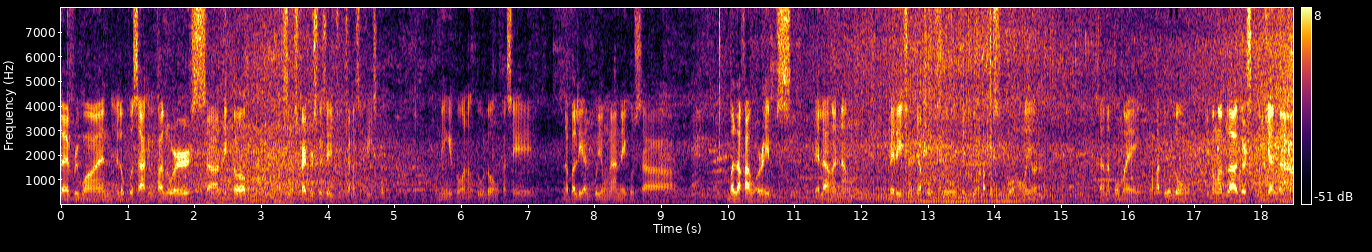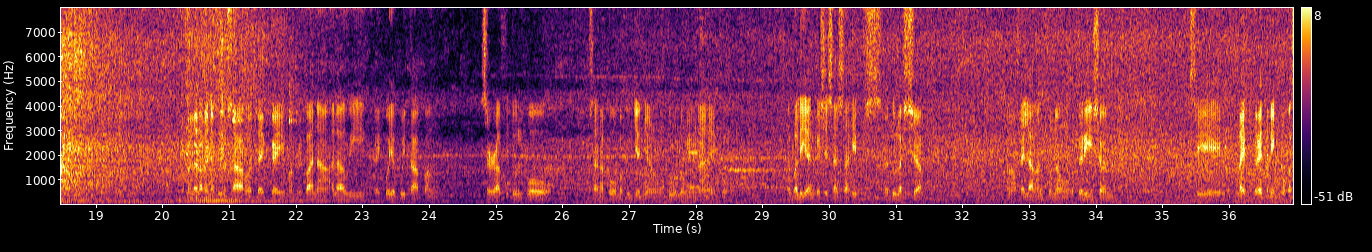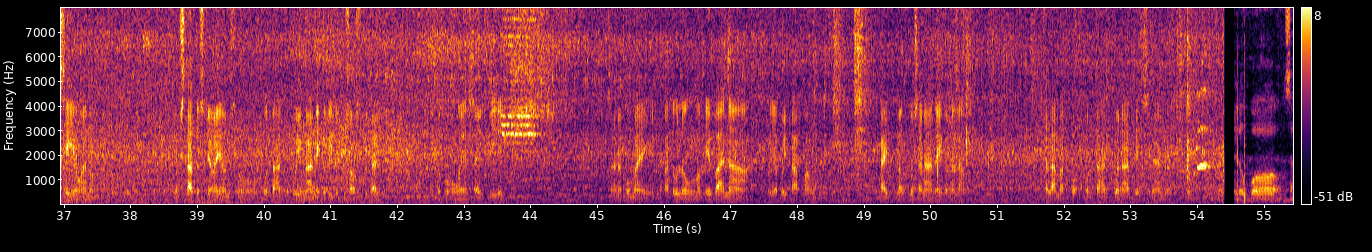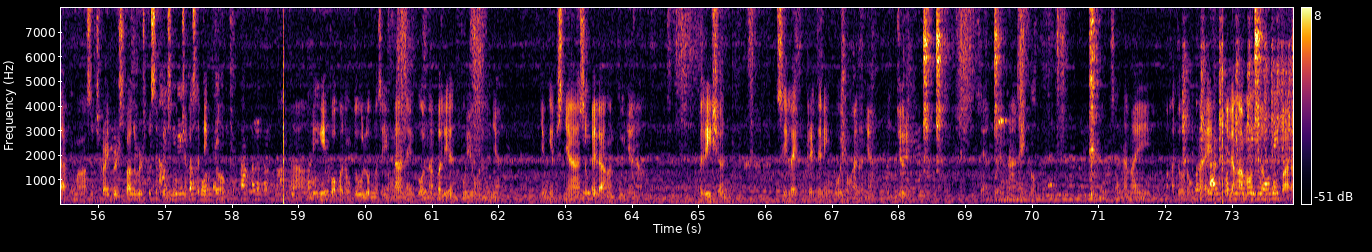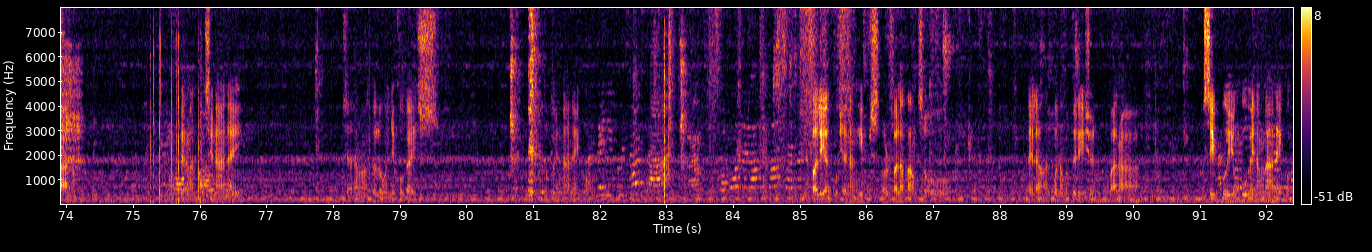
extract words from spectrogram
Hello everyone. Hello po sa aking followers sa TikTok, subscribers ko sa YouTube tsaka sa Facebook. Humingi po ako ng tulong kasi nabalian po yung nanay ko sa balakang or hips. Kailangan ng operation niya po. So medyo tapos po ako ngayon. Sana po may makatulong. Yung mga vloggers po dyan na malalaki na po yung sahod like kay Ma'am Ivana Alawi, kay Kuya Boy Tapang, Sir Rafi Tulpo. Sana po mabigyan niyo ng tulong yung nanay ko. Nabalian kasi siya sa hips, nadulas siya. Ah, kailangan po ng operation. Kasi life threatening po kasi yung ano, yung status niya ngayon. So, puntahan ko po yung nanay ko dito po sa ospital. Dito po ko ngayon sa LPH. Sana po may makatulong Ma'am Ivana, Kuya Boy Tapang. Kahit lang po sa nanay ko na lang. Salamat po. Puntahan po natin si nanay. Hello po sa aking mga subscribers, followers po sa Facebook at sa TikTok. Uh, humingi po ako ng tulong kasi yung nanay ko nabalian po yung ano niya, yung hips niya. So kailangan po niya ng operation kasi life threatening po yung ano niya, injury. Kasi yan po yung nanay ko. Sana may makatulong kahit ilang amount lang po para ano, operahan po si nanay. Sana matulungan niyo po guys. Ito po yung nanay ko. Nabalian po siya ng hips or balakang so po ng operation para masave po yung buhay ng nanay ko.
